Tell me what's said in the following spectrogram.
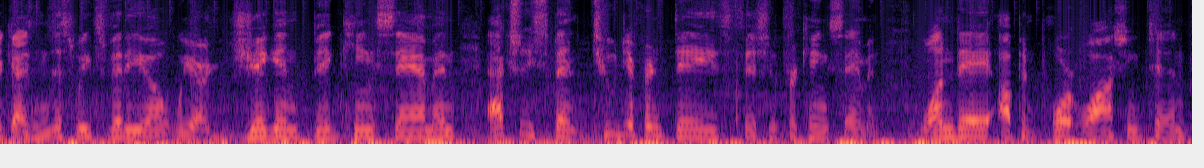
Right, guys, in this week's video, we are jigging big king salmon. Actually spent two different days fishing for king salmon. One day up in Port Washington,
